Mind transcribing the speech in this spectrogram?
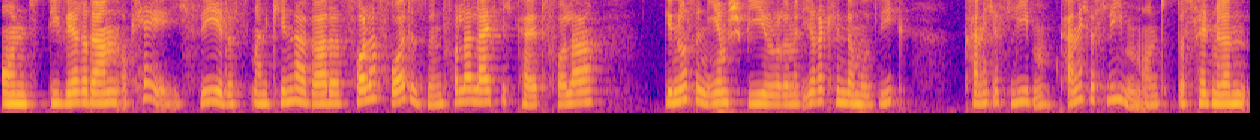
Und die wäre dann, okay, ich sehe, dass meine Kinder gerade voller Freude sind, voller Leichtigkeit, voller Genuss in ihrem Spiel oder mit ihrer Kindermusik. Kann ich es lieben? Kann ich es lieben? Und das fällt mir dann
